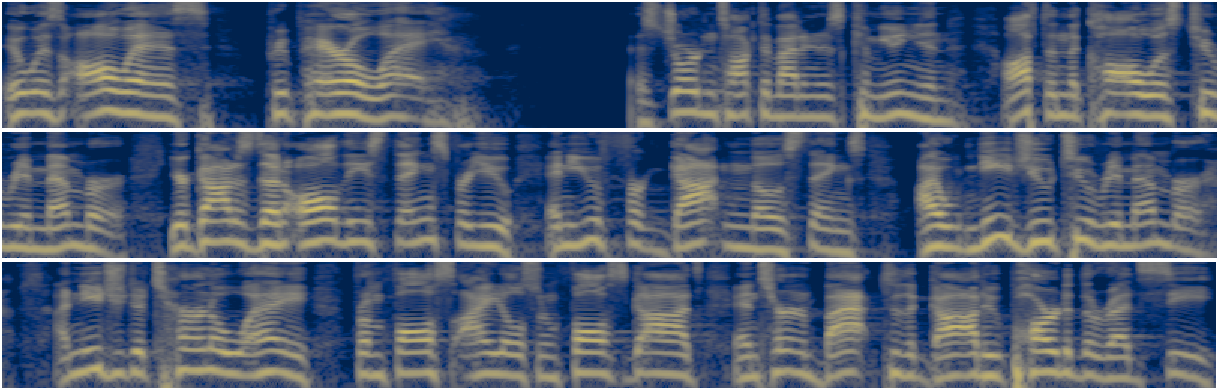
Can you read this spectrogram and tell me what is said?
It was always prepare a way. As Jordan talked about in his communion, often the call was to remember. Your God has done all these things for you, and you've forgotten those things. I need you to remember. I need you to turn away from false idols, from false gods, and turn back to the God who parted the Red Sea,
